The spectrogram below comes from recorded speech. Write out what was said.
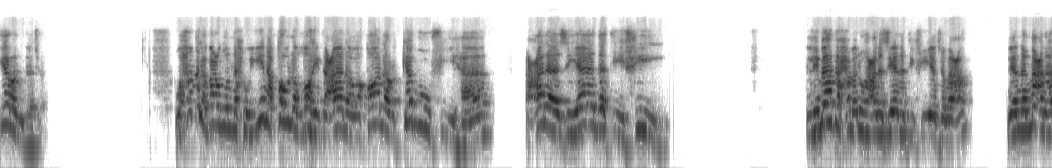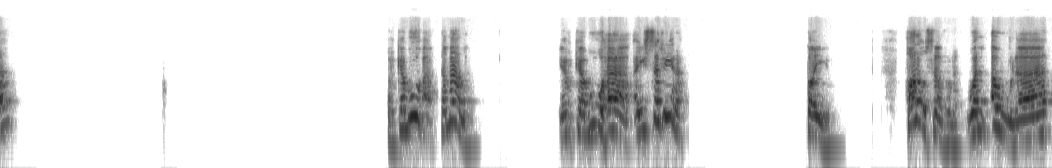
يرندج وحمل بعض النحويين قول الله تعالى وقال اركبوا فيها على زيادة في لماذا حملوها على زيادة في يا جماعة؟ لأن المعنى اركبوها تماما. اركبوها أي السفينة. طيب. قال أستاذنا والأولى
